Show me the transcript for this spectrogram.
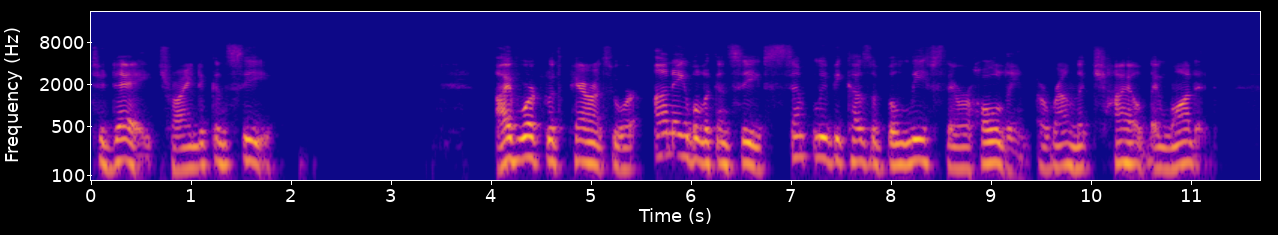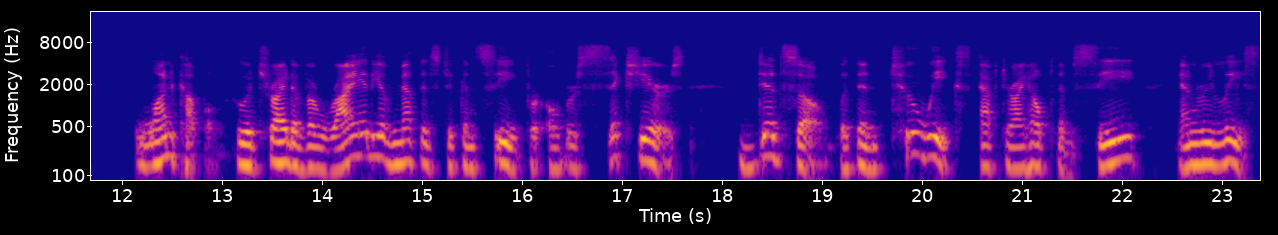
today trying to conceive. I've worked with parents who were unable to conceive simply because of beliefs they were holding around the child they wanted. One couple who had tried a variety of methods to conceive for over six years did so within two weeks after I helped them see and release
